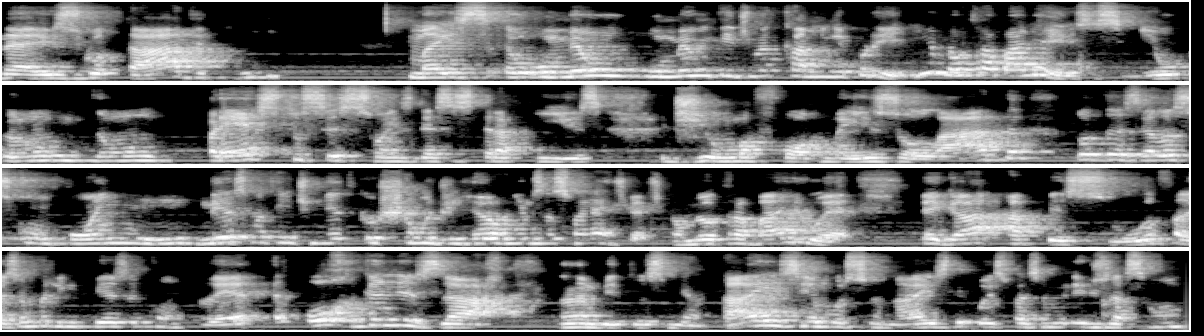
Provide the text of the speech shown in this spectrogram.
né, esgotado e tudo, mas o meu, o meu entendimento caminha por aí. E o meu trabalho é esse. Assim, eu, eu não, não presto sessões dessas terapias de uma forma isolada, todas elas compõem um mesmo atendimento que eu chamo de reorganização energética. O meu trabalho é pegar a pessoa, fazer uma limpeza completa, organizar âmbitos mentais e emocionais, depois fazer uma energização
